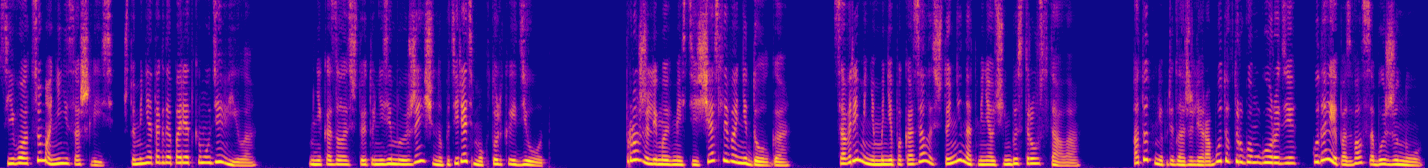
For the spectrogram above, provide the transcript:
С его отцом они не сошлись, что меня тогда порядком удивило. Мне казалось, что эту неземную женщину потерять мог только идиот. Прожили мы вместе счастливо недолго. Со временем мне показалось, что Нина от меня очень быстро устала. А тут мне предложили работу в другом городе, куда я позвал с собой жену.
